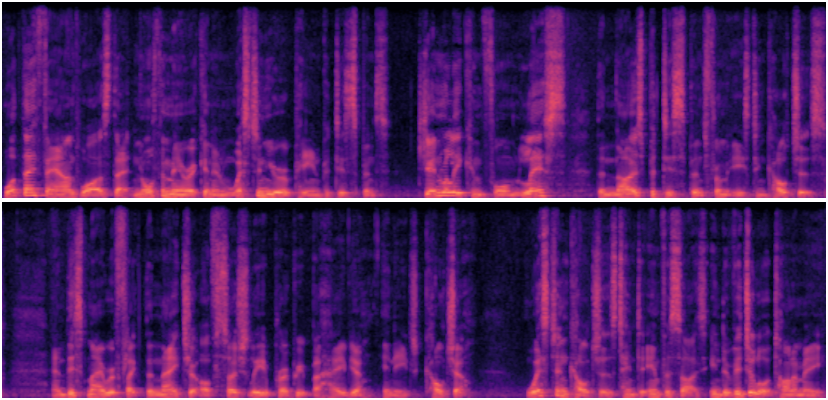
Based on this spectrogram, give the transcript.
What they found was that North American and Western European participants generally conformed less than those participants from Eastern cultures, and this may reflect the nature of socially appropriate behaviour in each culture. Western cultures tend to emphasise individual autonomy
